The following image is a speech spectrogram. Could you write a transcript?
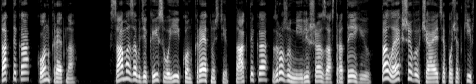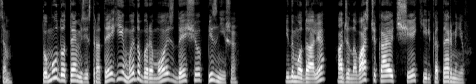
тактика конкретна. Саме завдяки своїй конкретності тактика зрозуміліша за стратегію та легше вивчається початківцям. Тому до тем зі стратегії ми доберемось дещо пізніше. Ідемо далі адже на вас чекають ще кілька термінів.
